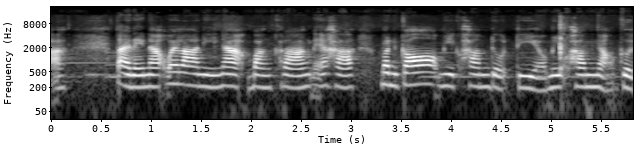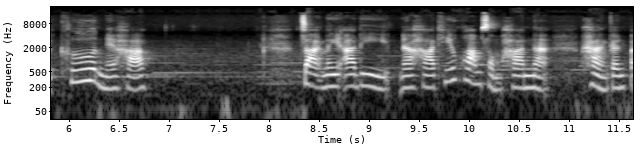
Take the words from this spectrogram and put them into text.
ะ แต่ในณเวลานี้นะบางครั้งนะคะ มันก็มีความโดดเดี่ยว มีความเหงาเกิดขึ้นนะคะ จากในอดีตนะคะที่ความสัมพันธ์น่ะห่างกันไป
